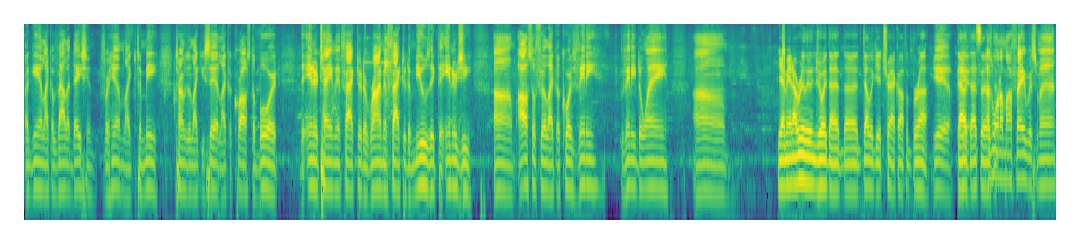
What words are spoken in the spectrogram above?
a again like a validation for him, like to me, in terms of like you said, like across the board, the entertainment factor, the rhyming factor, the music, the energy. Um, I also feel like, of course, Vinny, Vinnie Dewayne. Um, Yeah, man, I really enjoyed that the delegate track off of Bruh. yeah, That- yeah. that's a- that's one of my favorites, man.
